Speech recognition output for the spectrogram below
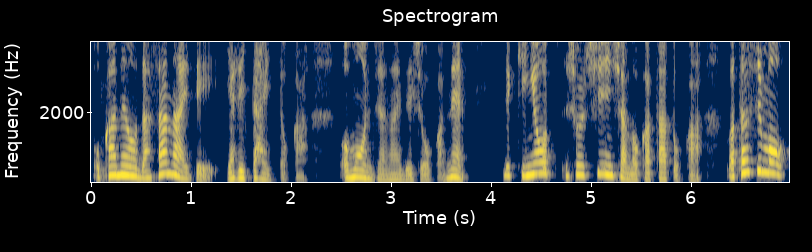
お金を出さないでやりたいとか思うんじゃないでしょうかね。で、企業初心者の方とか、私も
